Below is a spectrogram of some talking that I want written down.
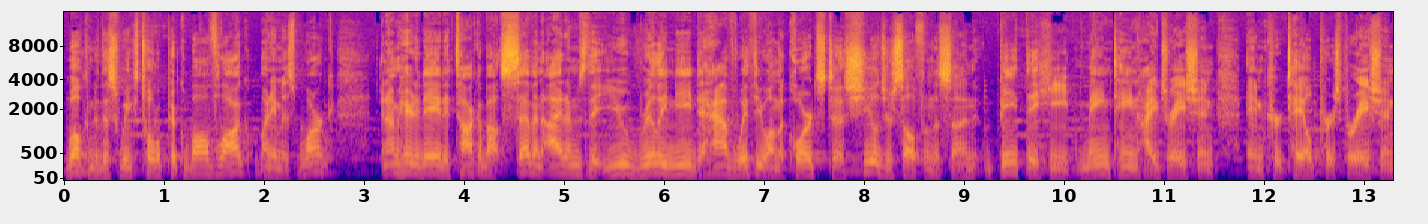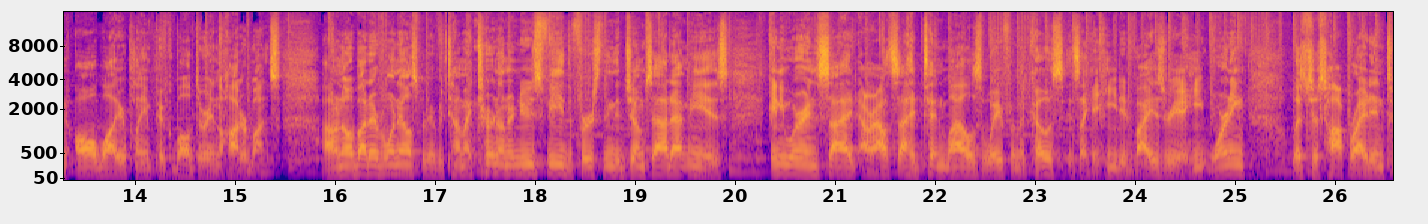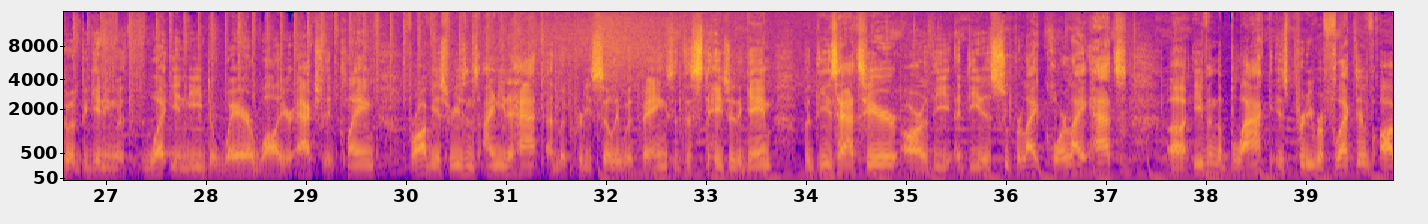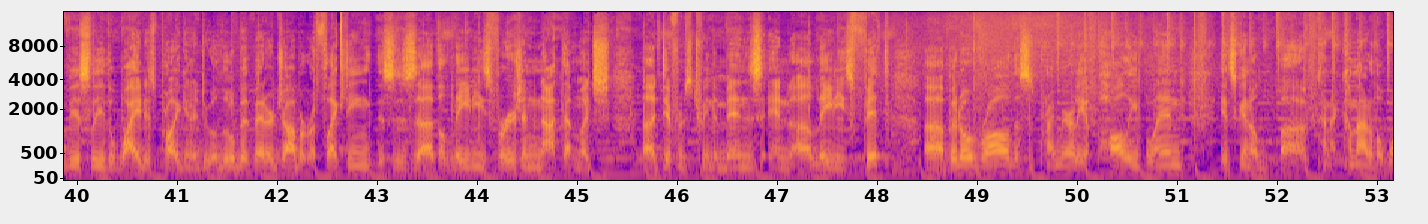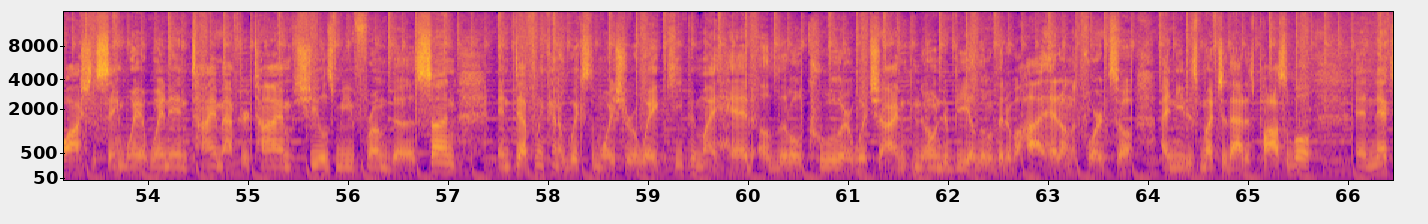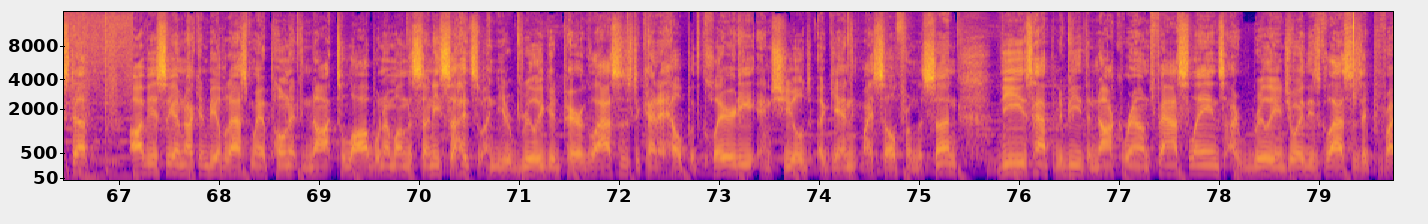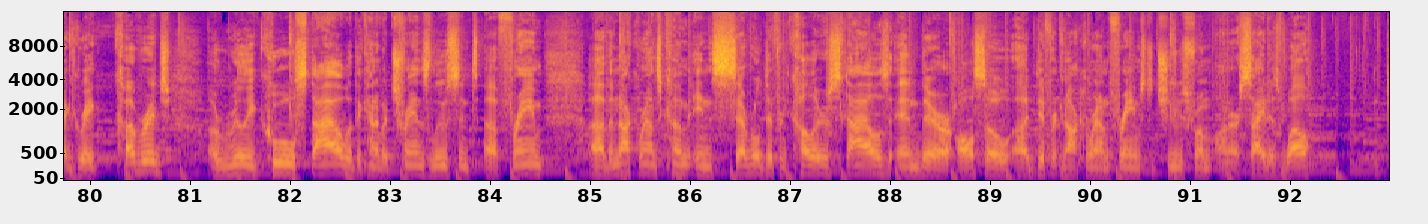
Welcome to this week's Total Pickleball vlog. My name is Mark, and I'm here today to talk about seven items that you really need to have with you on the courts to shield yourself from the sun, beat the heat, maintain hydration, and curtail perspiration, all while you're playing pickleball during the hotter months. I don't know about everyone else, but every time I turn on a news feed, the first thing that jumps out at me is anywhere inside or outside 10 miles away from the coast, it's like a heat advisory, a heat warning. Let's just hop right into it, beginning with what you need to wear while you're actually playing. For obvious reasons, I need a hat. I'd look pretty silly with bangs at this stage of the game, but these hats here are the Adidas Superlite Core Light hats. Uh, even the black is pretty reflective. Obviously, the white is probably gonna do a little bit better job at reflecting. This is uh, the ladies version, not that much uh, difference between the men's and uh, ladies fit. Uh, but overall, this is primarily a poly blend. It's gonna uh, kind of come out of the wash the same way it went in time after time, shields me from the sun, and definitely kind of wicks the moisture away, keeping my head a little cooler, which I'm known to be a little bit of a hot head on the court, so I need as much of that as possible. And next up, Obviously, I'm not gonna be able to ask my opponent not to lob when I'm on the sunny side, so I need a really good pair of glasses to kind of help with clarity and shield, again, myself from the sun. These happen to be the Knockaround Fast Lanes. I really enjoy these glasses. They provide great coverage, a really cool style with a kind of a translucent uh, frame. Uh, the knockarounds come in several different colors, styles, and there are also uh, different knockaround frames to choose from on our site as well.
